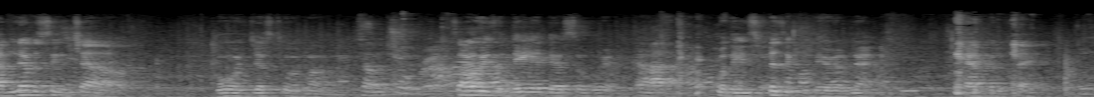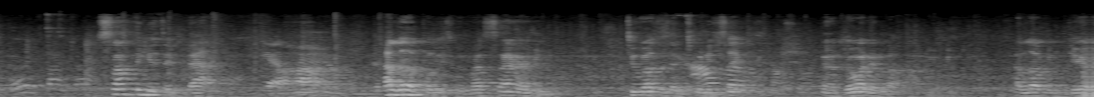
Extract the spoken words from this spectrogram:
I've never seen a child born just to a mom. It's always a dad there somewhere, whether he's physically there or not, after the fact. Something is invaluable. I love policemen. My son and two others at 26, and a daughter-in-law. I love them dearly.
